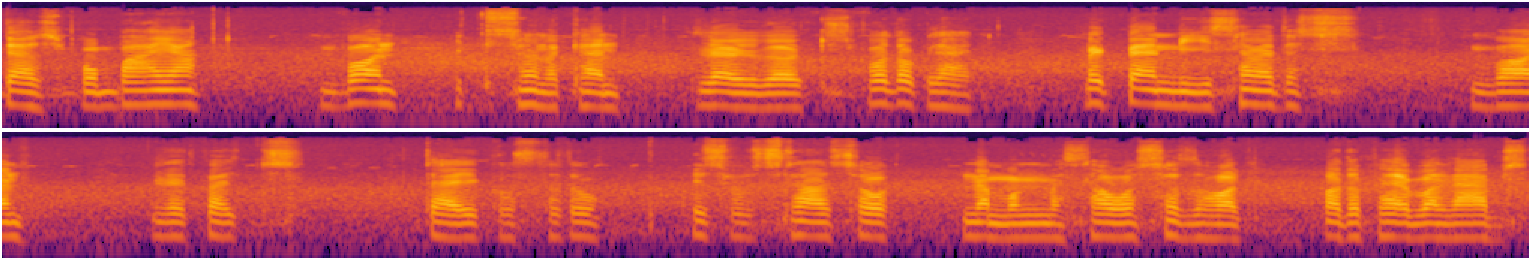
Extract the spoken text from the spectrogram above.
test bombája, van, itt szönöken leülök, kis boldog lehet, meg benni szemetes van, illetve egy tájékoztató, és rászól, nem messze ahhoz szazol ad a fejben lábsz.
